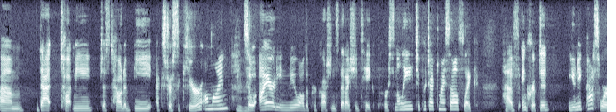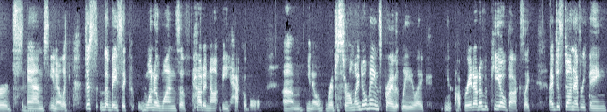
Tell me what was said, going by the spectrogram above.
um, that taught me just how to be extra secure online. Mm-hmm. So I already knew all the precautions that I should take personally to protect myself, like have encrypted unique passwords mm-hmm. and, you know, like just the basic 101s of how to not be hackable. Um, you know, register all my domains privately, like you know, operate out of a PO box. Like I've just done everything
